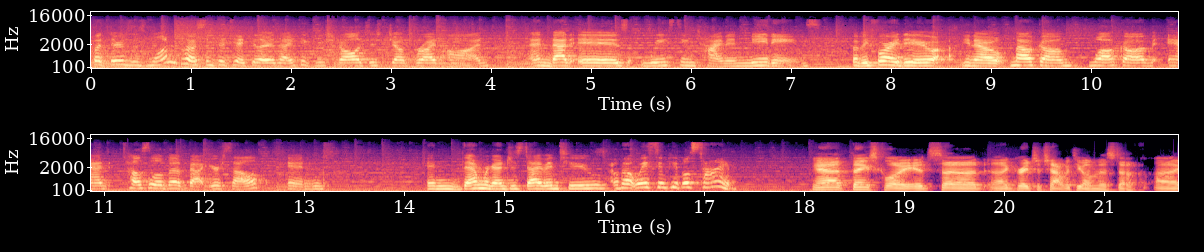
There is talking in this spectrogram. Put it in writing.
But there's this one post in particular that I think we should all just jump right on, and that is wasting time in meetings. But before I do, you know, Malcolm, welcome, and tell us a little bit about yourself, and and then we're gonna just dive into about wasting people's time. Yeah, thanks, Chloe. It's uh, uh, great to chat with you on this stuff. Uh,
